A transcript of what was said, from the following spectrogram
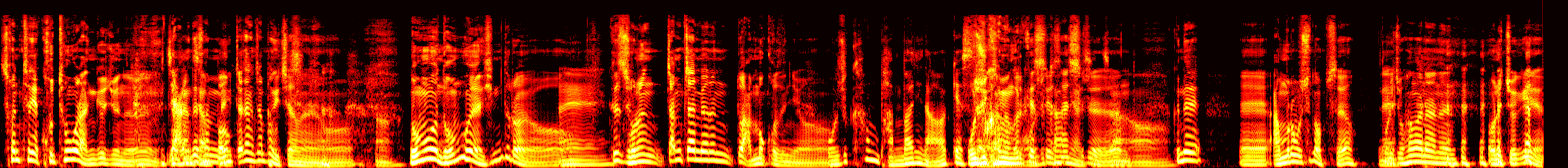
선택의 고통을 안겨주는 양대 산맥 짬뽕? 짜장 짬뽕 있잖아요. 어. 너무 너무 힘들어요. 네. 그래서 저는 짬짜면은 또 안 먹거든요. 오죽하면 반반이 나왔겠어요. 오죽하면 그렇겠어요, 오죽하면 사실은. 어. 근데 에, 안 물어볼 수는 없어요. 네. 우리 좀 황하나는 어느 쪽이에요?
